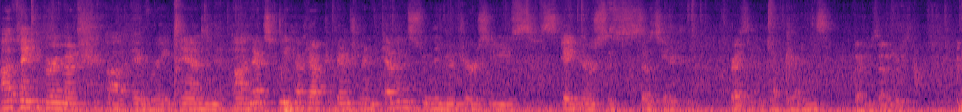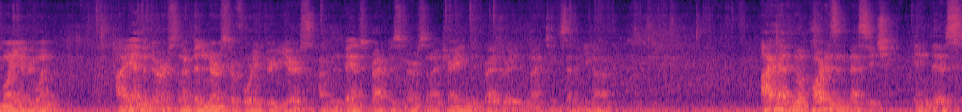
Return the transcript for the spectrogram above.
Uh, thank you very much, uh, Avery. And, uh, next we have Dr. Benjamin Evans from the New Jersey State Nurses Association President. Dr. Evans. Thank you, Senators. Good morning, everyone. I am a nurse, and I've been a nurse for 43 years. I'm an advanced practice nurse, and I trained and graduated in 1979. I have no partisan message in this.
